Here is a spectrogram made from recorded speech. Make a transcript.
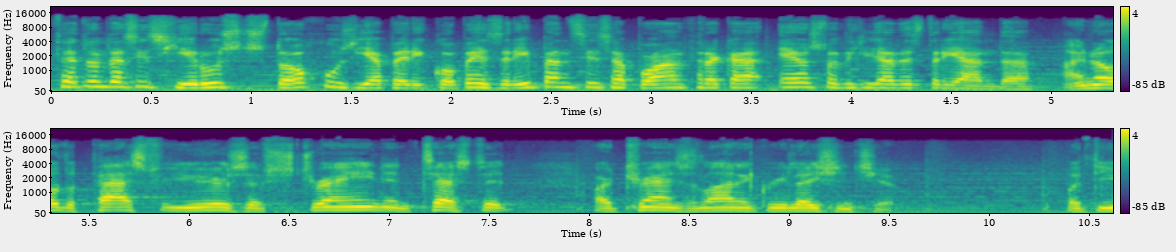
θέτοντας ισχυρούς στόχους για περικοπές ρήπανσης από άνθρακα έως το 2030. I know the past few years have strained and tested our transatlantic relationship, but the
